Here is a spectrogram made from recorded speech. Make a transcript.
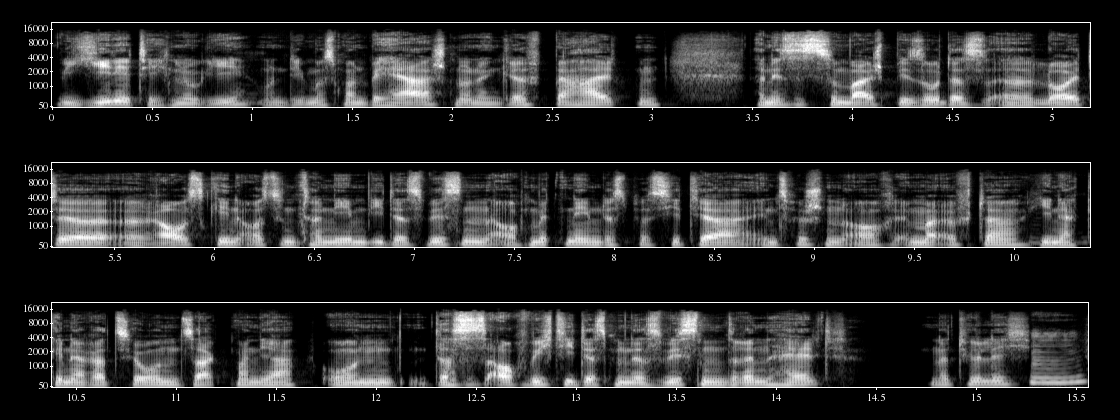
wie jede Technologie, und die muss man beherrschen und im Griff behalten. Dann ist es zum Beispiel so, dass Leute rausgehen aus den Unternehmen, die das Wissen auch mitnehmen. Das passiert ja inzwischen auch immer öfter, je nach Generation, sagt man ja. Und das ist auch wichtig, dass man das Wissen drin hält natürlich, mhm.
